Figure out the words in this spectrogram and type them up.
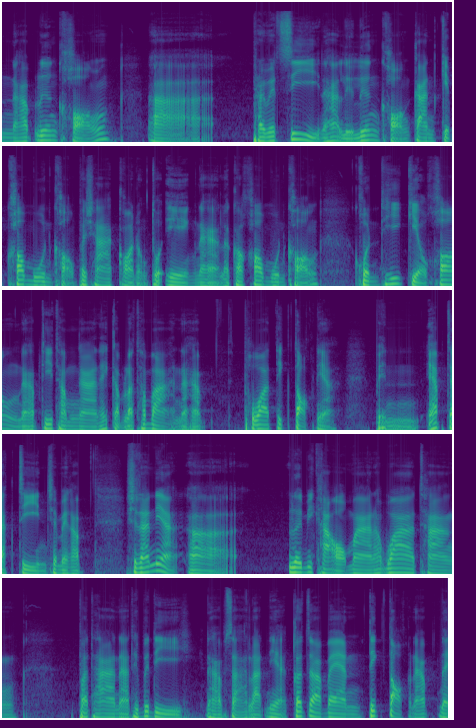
ลนะครับเรื่องของอ privacy นะฮะหรือเรื่องของการเก็บข้อมูลของประชากรของตัวเองนะฮะแล้วก็ข้อมูลของคนที่เกี่ยวข้องนะครับที่ทำงานให้กับรัฐบาลนะครับ เพราะว่า TikTok เนี่ยเป็นแอปจากจีนใช่ไหมครับ ฉะนั้นเนี่ยอ่าเลยมีข่าวออกมานะครับว่าทางประธานาธิบดีนะครับสหรัฐเนี่ยก็จะแบน TikTok นะครับใน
